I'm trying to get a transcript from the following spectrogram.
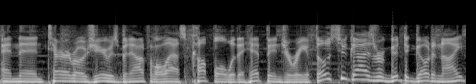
And then Terry Rozier, who's been out for the last couple with a hip injury. If those two guys are good to go tonight,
